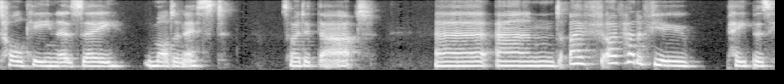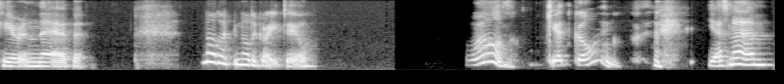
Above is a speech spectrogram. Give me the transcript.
Tolkien as a modernist. So I did that, uh, and I've I've had a few papers here and there, but not a not a great deal. Well, get going. Yes, ma'am.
